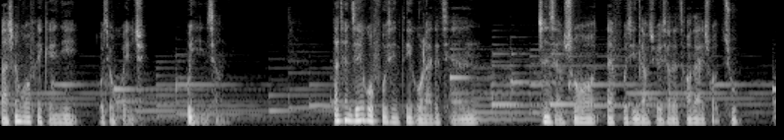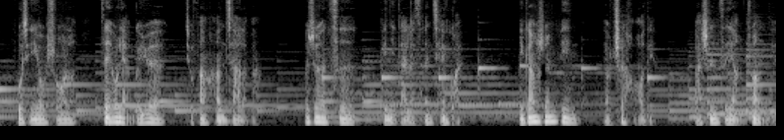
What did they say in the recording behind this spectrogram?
把生活费给你，我就回去，不影响你。”大强接过父亲递过来的钱，正想说带父亲到学校的招待所住，父亲又说了：“再有两个月就放寒假了吧？我这次给你带了三千块，你刚生病，要吃好点，把身子养壮点，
